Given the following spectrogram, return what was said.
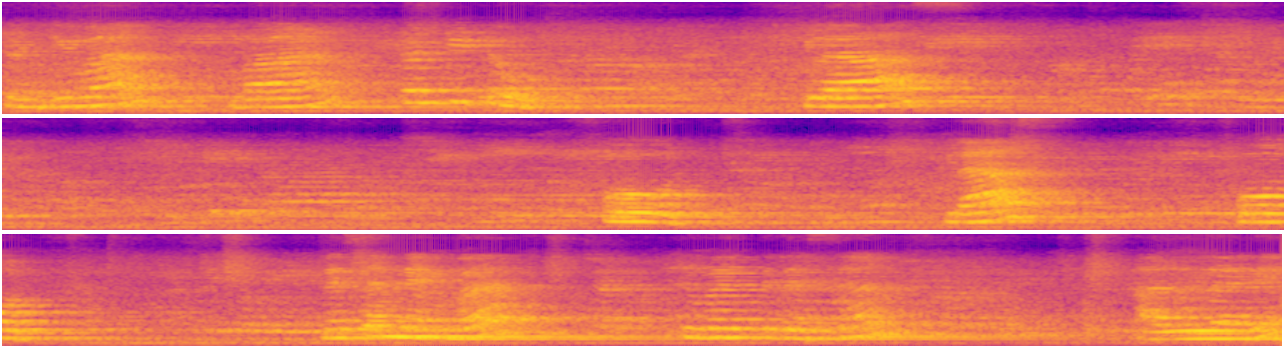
twenty one one twenty two class fourth class 4 lesson number 12th lesson అల్లరి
